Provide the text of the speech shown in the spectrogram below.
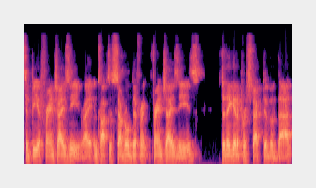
to be a franchisee, right? And talk to several different franchisees so they get a perspective of that.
